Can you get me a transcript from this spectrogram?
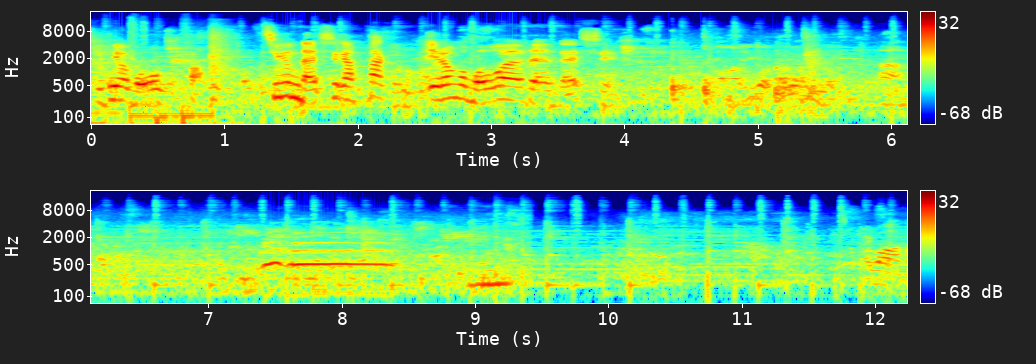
드디어 먹어볼까. 지금 날씨가 딱 이런 거 먹어야 되는 날씨. 아. 와,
